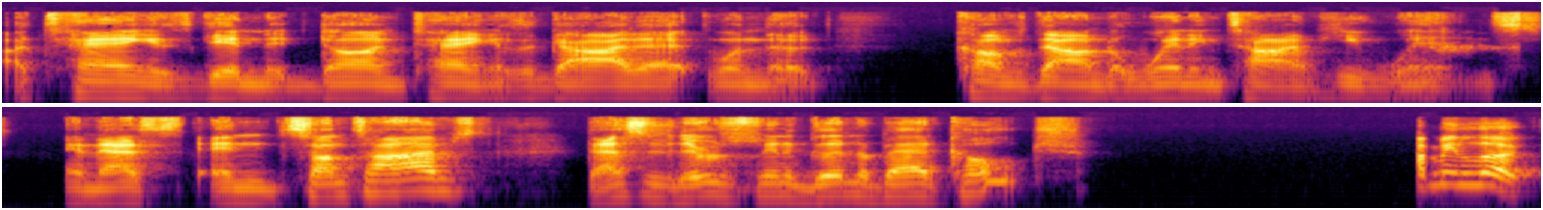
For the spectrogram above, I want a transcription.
a Tang is getting it done. Tang is a guy that when the comes down to winning time, he wins. And that's and sometimes that's the difference between a good and a bad coach. I mean, look,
